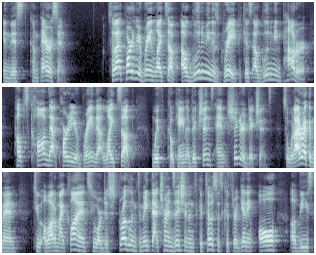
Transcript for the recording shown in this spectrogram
in this comparison. So that part of your brain lights up. L-glutamine is great because L-glutamine powder helps calm that part of your brain that lights up with cocaine addictions and sugar addictions. So what I recommend to a lot of my clients who are just struggling to make that transition into ketosis because they're getting all of these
